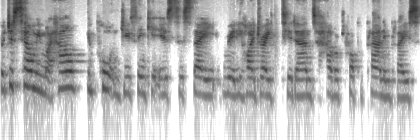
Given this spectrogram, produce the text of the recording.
but just tell me, Mike, how important do you think it is to stay really hydrated and to have a proper plan in place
